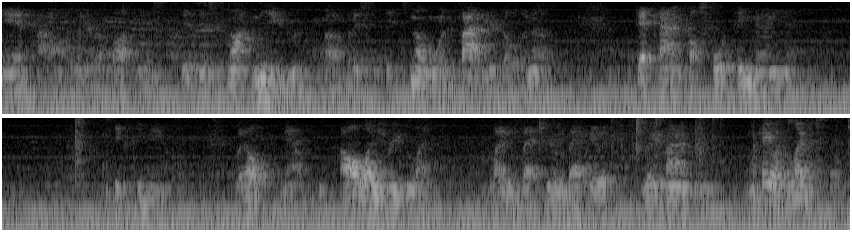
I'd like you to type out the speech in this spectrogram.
and I don't know whenever I bought this. This is not new, uh, but it's it's no more than five years old enough. At that time, it cost 14.99. 16 ounces. Well, now I always read the label. The label's back here on the back of it. Very fine print. I'm gonna tell you what the label says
